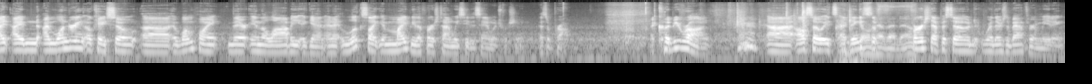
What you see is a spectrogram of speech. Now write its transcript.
I, I'm I'm wondering. Okay, so uh, at one point they're in the lobby again, and it looks like it might be the first time we see the sandwich machine as a prop. I could be wrong. Uh, also, it's I think it's the have first episode where there's a bathroom meeting.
